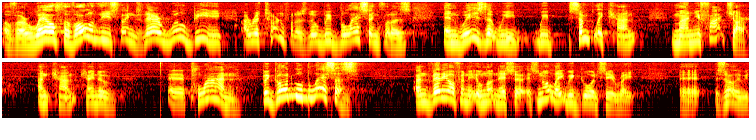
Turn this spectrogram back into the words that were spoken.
of our wealth, of all of these things, there will be a return for us. There will be blessing for us in ways that we, we simply can't manufacture and can't kind of uh, plan. But God will bless us. And very often it'll not necessarily, it's not like we go and say, right, uh, it's not like we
